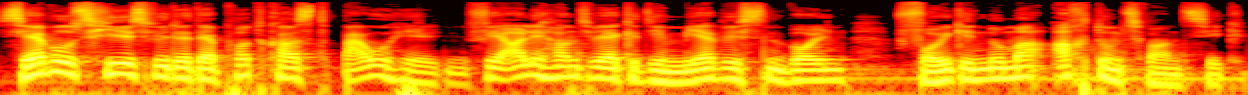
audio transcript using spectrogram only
Servus, hier ist wieder der Podcast Bauhelden. Für alle Handwerker, die mehr wissen wollen, Folge Nummer 28.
